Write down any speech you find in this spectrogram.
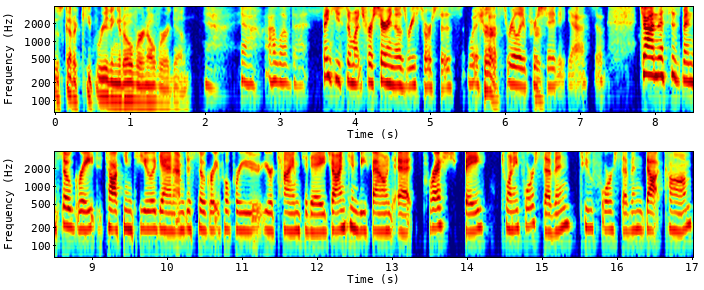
just got to keep reading it over and over again. Yeah, yeah, I love that. Thank you so much for sharing those resources with sure. us. Really appreciate sure. it. Yeah. So, John, this has been so great talking to you again. I'm just so grateful for you, your time today. John can be found at Fresh Faith 24 7 247.com.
